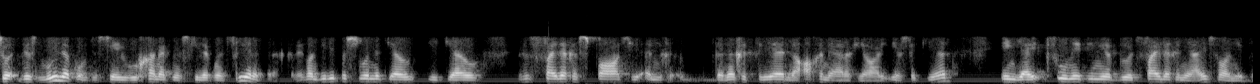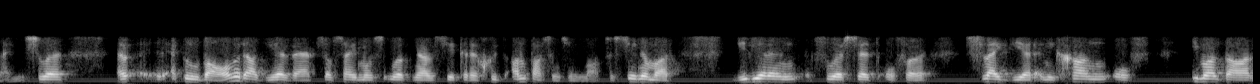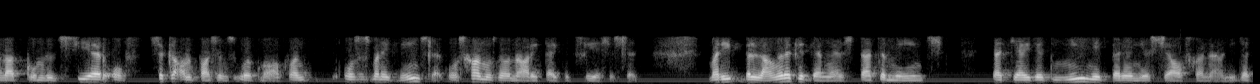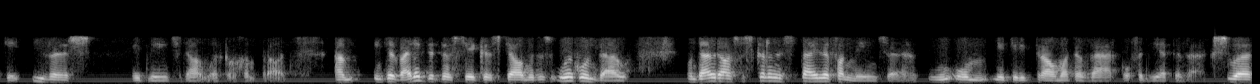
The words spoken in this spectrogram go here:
So dis moeilik om te sê hoe gaan ek nou skielik my vrede terugkry want hierdie persoon het jou het jou veilige spasie in binne getree na 38 jaar die eerste keer en jy voel net nie meer bloot veilig in die huis waarin jy bly nie. So ek wil behalwe dat hier werk sal sy mos ook nou sekere goed aanpassings moet maak. So sê nou maar die wering voorsit of 'n sluit deur in die gang of iemand daar laat kom loseer of sulke aanpassings ook maak want ons is maar net menslik. Ons gaan ons nou na die tyd met vrese sit. Maar die belangrike ding is dat 'n mens dat jy dit nie net binne in jouself gaan hou nie, dat jy iewers met mense daaroor kan gaan praat. Um en terwyl ek dit nou seker stel, moet ons ook onthou onthou daar's verskillende style van mense hoe om met hierdie trauma te werk of weer te werk. So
